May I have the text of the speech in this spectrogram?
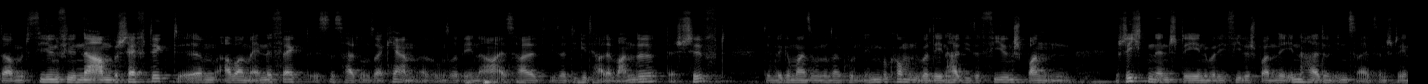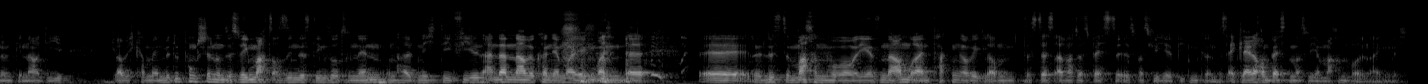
da mit vielen, vielen Namen beschäftigt. Ähm, aber im Endeffekt ist es halt unser Kern. Also unsere DNA ist halt dieser digitale Wandel, der Shift, den wir gemeinsam mit unseren Kunden hinbekommen, über den halt diese vielen spannenden Geschichten entstehen, über die viele spannende Inhalte und Insights entstehen und genau die, glaube ich, kann man in den Mittelpunkt stellen und deswegen macht es auch Sinn, das Ding so zu nennen und halt nicht die vielen anderen Namen. Wir können ja mal irgendwann äh, äh, eine Liste machen, wo wir die ganzen Namen reinpacken, aber wir glauben, dass das einfach das Beste ist, was wir hier bieten können. Das erklärt auch am besten, was wir hier machen wollen eigentlich.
